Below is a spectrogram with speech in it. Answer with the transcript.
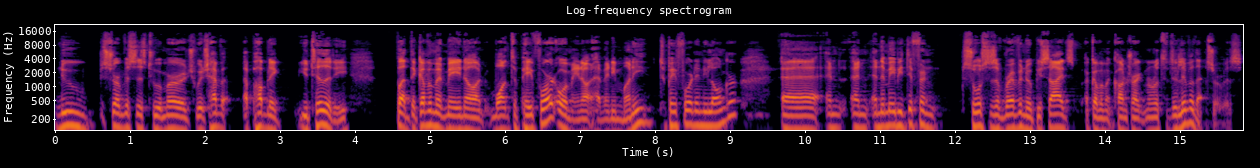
new services to emerge, which have a, a public utility, but the government may not want to pay for it or may not have any money to pay for it any longer. Uh, and, and, and there may be different sources of revenue besides a government contract in order to deliver that service.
